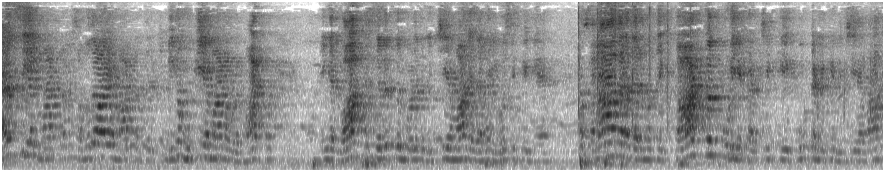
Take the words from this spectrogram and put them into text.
அரசியல் மாற்றம் சமுதாய மாற்றத்திற்கு மிக முக்கியமான ஒரு மாற்றம். நீங்கள் வாக்கு செலுத்தும் பொழுது நிச்சயமாக இதெல்லாம் யோசிப்பீங்க. சனாதன தர்மத்தை காட்டக்கூடிய கட்சிக்கு கூட்டணிக்கு நிச்சயமாக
